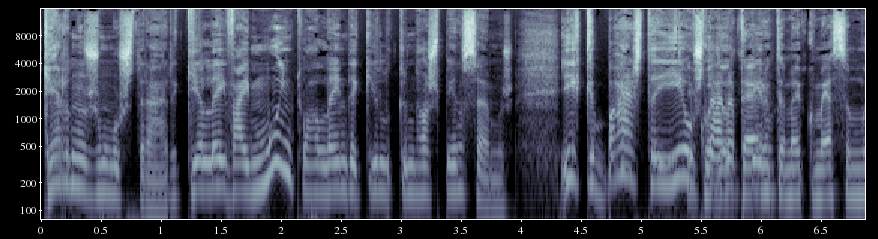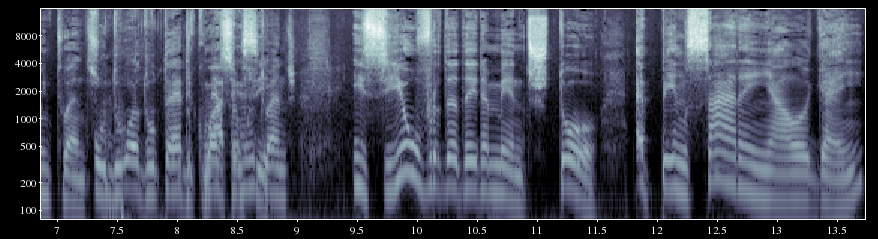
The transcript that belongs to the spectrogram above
quer nos mostrar que a lei vai muito além daquilo que nós pensamos. E que basta eu e estar o adultério a... também começa muito antes. O é? do adultério começa muito si. antes. E se eu verdadeiramente estou a pensar em alguém,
